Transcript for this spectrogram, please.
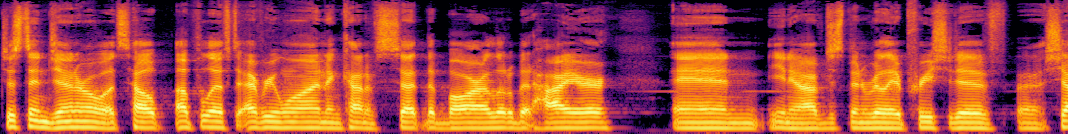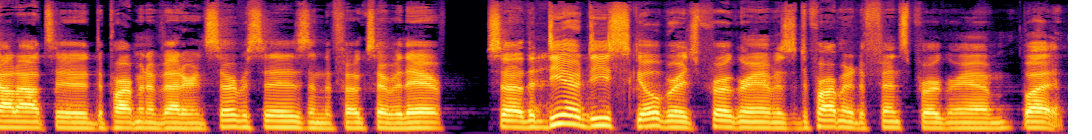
just in general, it's helped uplift everyone and kind of set the bar a little bit higher. And, you know, I've just been really appreciative. Uh, shout out to Department of Veteran Services and the folks over there. So the DoD SkillBridge program is a Department of Defense program, but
